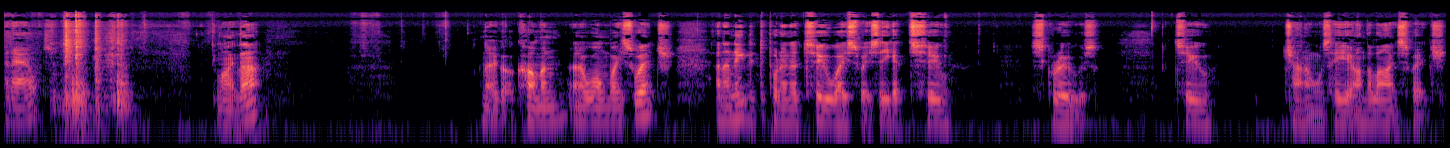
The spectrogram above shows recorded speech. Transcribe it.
and out, like that. Now I've got a common and a one-way switch and I needed to put in a two-way switch so you get two screws, two channels here on the light switch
